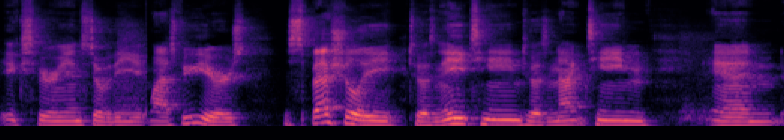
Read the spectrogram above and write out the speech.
experienced over the last few years, especially 2018, 2019 and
